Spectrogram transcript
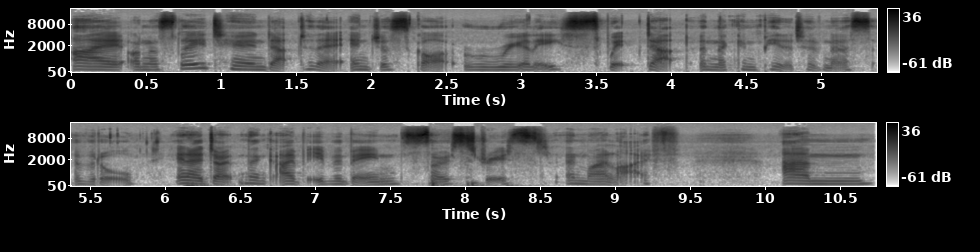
I honestly turned up to that and just got really swept up in the competitiveness of it all. And I don't think I've ever been so stressed in my life. Um,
